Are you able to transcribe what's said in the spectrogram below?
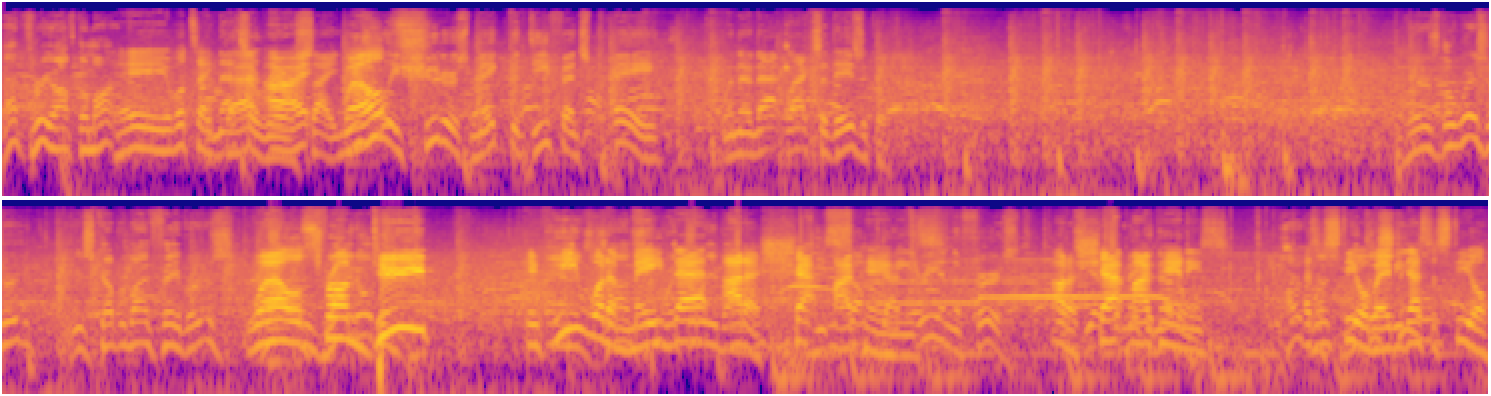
That three off the mark. Hey, we'll take And that's that. a rare right. sight. Well, Usually shooters make the defense pay when they're that lackadaisical. Here's the Wizard. He's covered by Favors. Wells from wide deep. If And he would have made that, I'd have shat He my sunk that three panties. in the first. I'd have He's shat my make panties. Harkless That's a steal, the baby. That's a steal.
